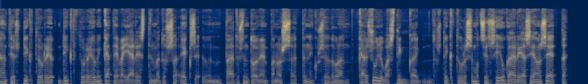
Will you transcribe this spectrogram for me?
kyllähän tietysti diktatuuri, diktatuuri hyvin kätevä järjestelmä tuossa päätösten toimeenpanossa, että niin kuin sieltä käy sujuvasti mm. tuossa diktatuurissa, mutta siis hiukan eri asia on se, että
